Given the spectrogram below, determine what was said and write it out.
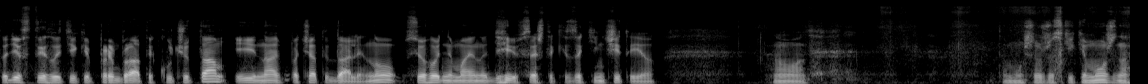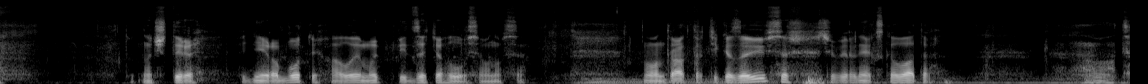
Тоді встигли тільки прибрати кучу там і почати далі. Ну, сьогодні маю надію все ж таки закінчити його. От. Тому що вже скільки можна. Тут на 4 дні роботи, але ми підзатяглося воно все. Вон трактор тільки завівся, чи вірні екскаватор. От.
